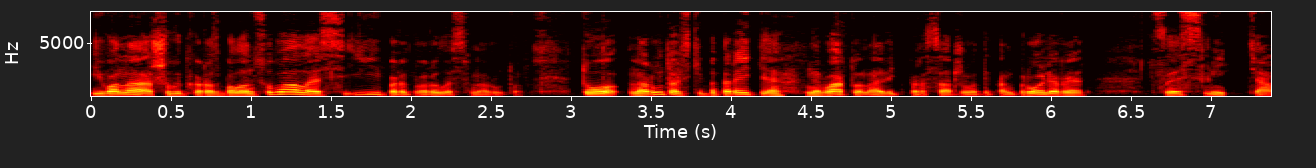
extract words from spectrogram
і вона швидко розбалансувалась і перетворилась в Наруто. То нарутовські батарейки не варто навіть пересаджувати контролери, це сміття.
